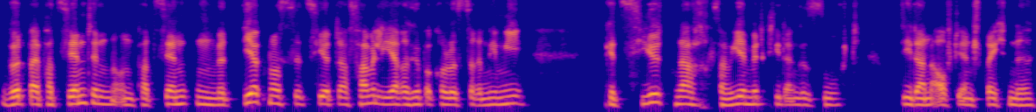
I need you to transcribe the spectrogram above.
wird bei Patientinnen und Patienten mit diagnostizierter familiärer Hypercholesterinämie gezielt nach Familienmitgliedern gesucht, die dann auf die entsprechende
